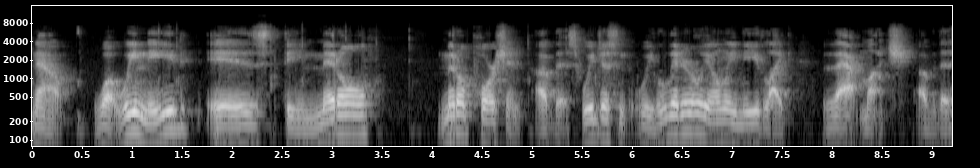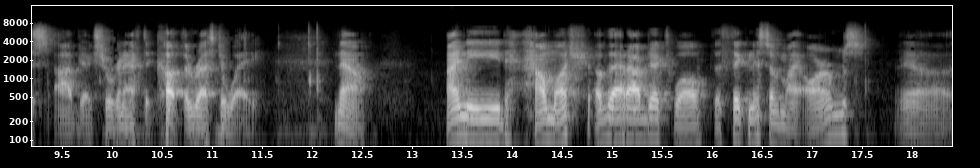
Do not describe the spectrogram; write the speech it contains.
Now, what we need is the middle middle portion of this. We just, we literally only need like that much of this object. So we're going to have to cut the rest away. Now, I need how much of that object? Well, the thickness of my arms, uh,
